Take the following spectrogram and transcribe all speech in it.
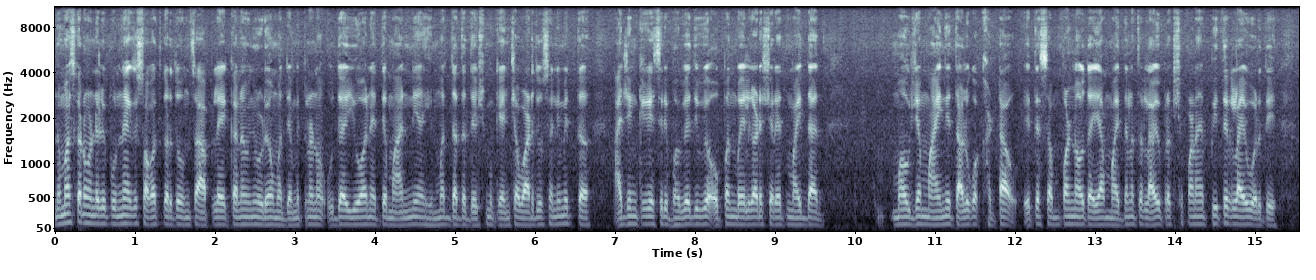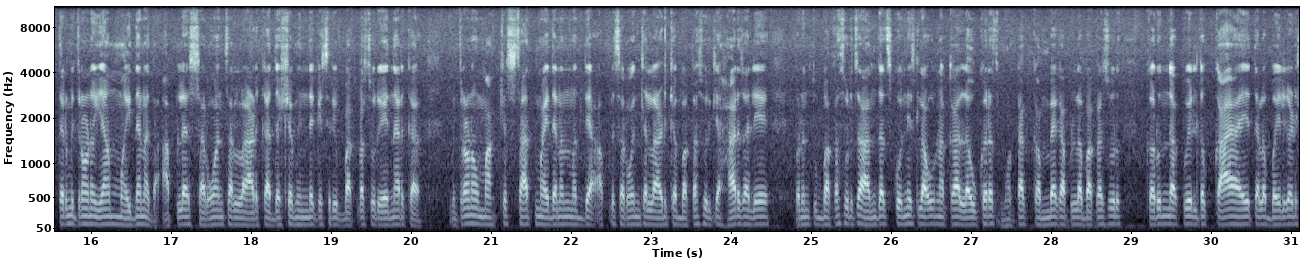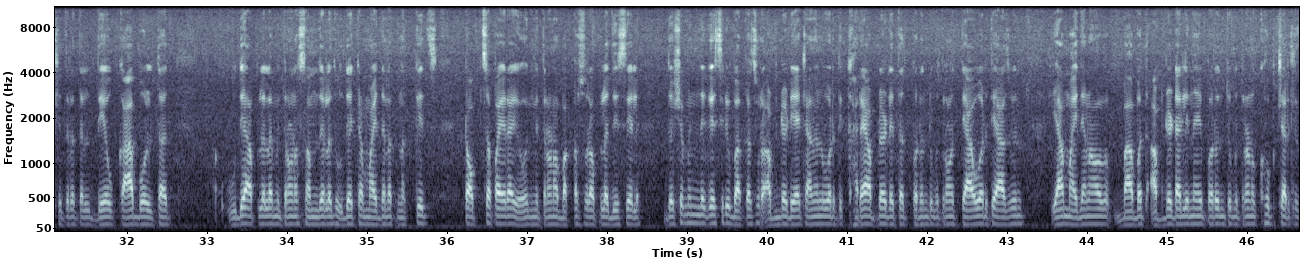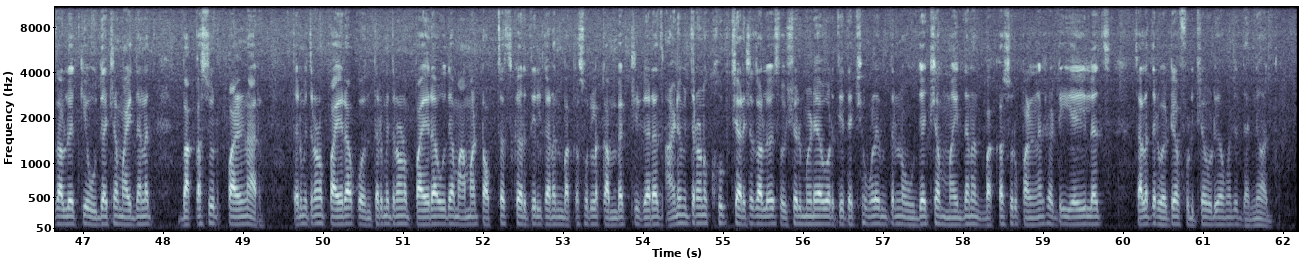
नमस्कार मंडळी पुन्हा एकदा स्वागत करतो तुमचं आपल्या एका नवीन व्हिडिओमध्ये मित्रांनो उद्या युवा नेते माननीय हिम्मतदादा देशमुख यांच्या वाढदिवसानिमित्त अजिंक्य केसरी भव्य दिव्य ओपन बैलगाडा शर्यत मैदान मौजे मायने तालुका खटाव येथे संपन्न होता. या मैदानाचं लाईव्ह प्रक्षेपण आहे. पितर लाईव्हवरती तर मित्रांनो या मैदानात आपल्या सर्वांचा लाडका दशमिंद केसरी बाकासूर येणार का? मित्रांनो मागच्या सात मैदानांमध्ये आपल्या सर्वांच्या लाडक्या बाकासूरचे हार झाले. आहे परंतु बाकासूरचा अंदाज कोणीच लावू नका. लवकरच मोठा कमबॅक आपला बाकासूर करून दाखवेल. तो काय आहे? त्याला बैलगाडी क्षेत्रात त्याला देव का बोलतात? उद्या आपल्याला मित्रांनो समजेलच उद्याच्या मैदानात नक्कीच टॉपचा पायरा घेऊन मित्रांनो बाकासूर आपला दिसेल. दशमिंद केसरी बाकासूर अपडेट या चॅनलवरती खऱ्या अपडेट येतात परंतु मित्रांनो त्यावरती अजून या मैदानाबाबत अपडेट आली नाही परंतु मित्रांनो खूप चर्चा चालू आहेत की उद्याच्या मैदानात बाकासूर पळणार. तर मित्रांनो पायरा कोण? तर मित्रांनो पायरा उद्या मामा टॉपचाच करतील कारण बाकासूरला कमबॅकची गरज आणि मित्रांनो खूप चर्चा चालू आहे सोशल मीडियावरती त्याच्यामुळे मित्रांनो उद्याच्या मैदानात बाकासूर पाळण्यासाठी येईलच. चला तर भेटूया पुढच्या व्हिडिओमध्ये धन्यवाद.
